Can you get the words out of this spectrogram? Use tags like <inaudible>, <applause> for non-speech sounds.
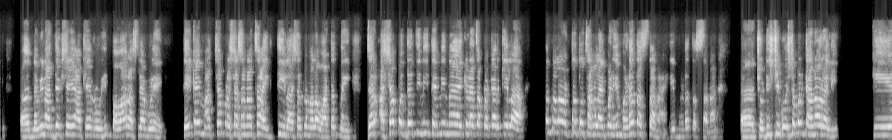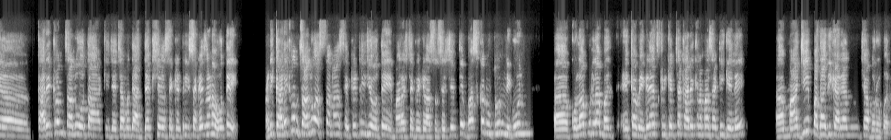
नवीन अध्यक्ष हे अखेर रोहित पवार असल्यामुळे ते काही मागच्या प्रशासनाचं ऐकतील अशातलं मला वाटत नाही. जर अशा पद्धतीने त्यांनी न ऐकण्याचा प्रकार केला तर मला वाटतं तो चांगला आहे. पण हे म्हणत असताना हे म्हणत असताना छोटीशी गोष्ट पण कानावर आली की कार्यक्रम चालू होता की ज्याच्यामध्ये अध्यक्ष सेक्रेटरी सगळेजण होते. आणि कार्यक्रम चालू असताना सेक्रेटरी जे होते महाराष्ट्र क्रिकेट असोसिएशन ते भस्कन उठून निघून कोल्हापूरला एका वेगळ्याच क्रिकेटच्या कार्यक्रमासाठी गेले. माजी पदाधिकाऱ्यांच्या बरोबर.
